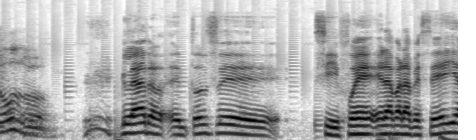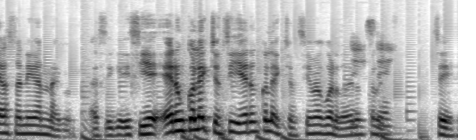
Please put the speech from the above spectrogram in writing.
todo. Claro, entonces. Sí, fue, era para PC y era Sonic and Knuckles. Así que sí, era un collection, sí, era un collection, sí me acuerdo, era un Sí, collection. Sí.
